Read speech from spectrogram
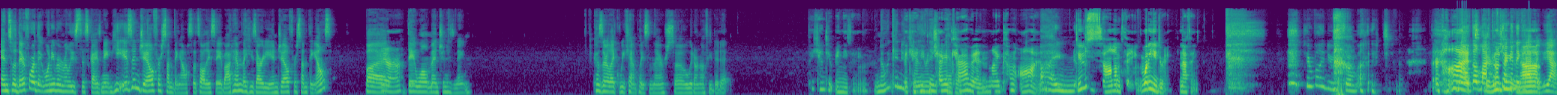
and so therefore they won't even release this guy's name. He is in jail for something else. That's all they say about him, that he's already in jail for something else. But Yeah. they won't mention his name. Cuz they're like we can't place him there, so we don't know if he did it. They can't do anything. No one can do anything. They can't even check a cabin. Like, come on. I know. do something. What are you doing? Nothing. They're probably doing so much. They're not. no, the lack They're of not checking the cabin. Yeah,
